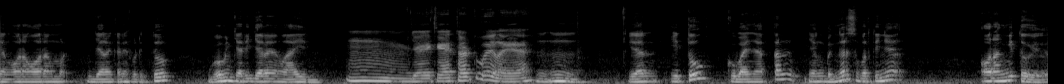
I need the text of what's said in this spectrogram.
yang orang-orang me- menjalankannya seperti itu gue mencari jalan yang lain Hmm, jadi kayak third way lah ya. Mm-mm. Dan itu kebanyakan yang benar sepertinya orang itu gitu.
